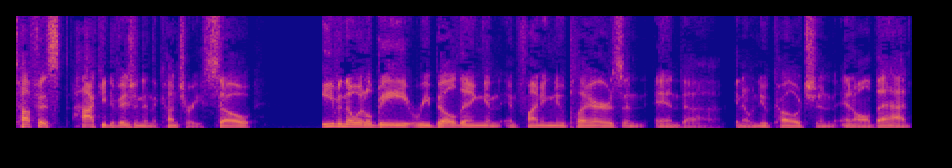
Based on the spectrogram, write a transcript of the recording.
toughest hockey division in the country. So even though it'll be rebuilding and, and finding new players and and uh, you know new coach and and all that,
